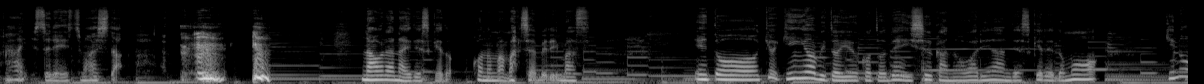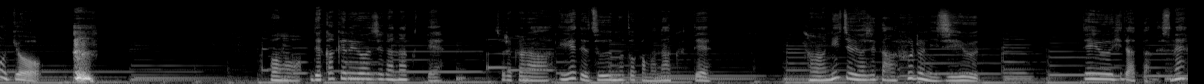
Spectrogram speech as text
ん。はい、失礼しました。治らないですけど、このまま喋ります。えっ、ー、と、今日金曜日ということで1週間の終わりなんですけれども、昨日今日 この出かける用事がなくて、それから家でズームとかもなくて、24時間フルに自由っていう日だったんですね。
